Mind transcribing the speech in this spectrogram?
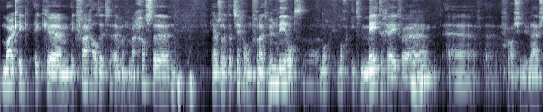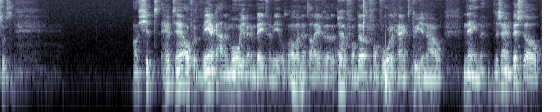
Mark, ik, ik, ehm, ik vraag altijd eh, mijn gasten, ja, hoe zal ik dat zeggen, om vanuit hun wereld nog, nog iets mee te geven ehm, eh, voor als je nu luistert. Als je het hebt hè, over het werken aan een mooiere en betere wereld. We hadden Mhm. net al even Ja. over van welke verantwoordelijkheid kun je nou nemen. Er zijn best wel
